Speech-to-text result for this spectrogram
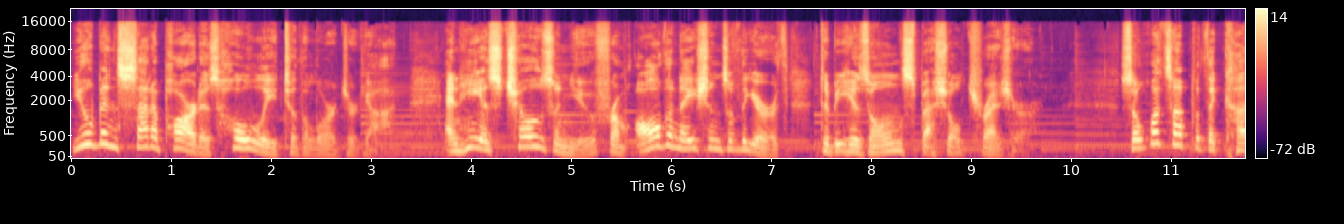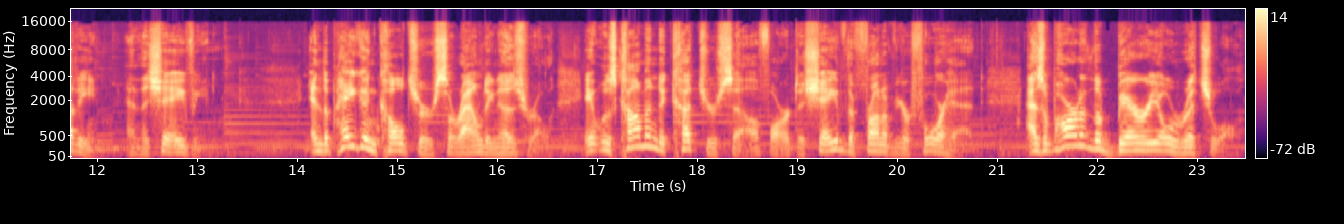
You have been set apart as holy to the Lord your God, and He has chosen you from all the nations of the earth to be His own special treasure. So, what's up with the cutting and the shaving? In the pagan culture surrounding Israel, it was common to cut yourself or to shave the front of your forehead as a part of the burial ritual.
